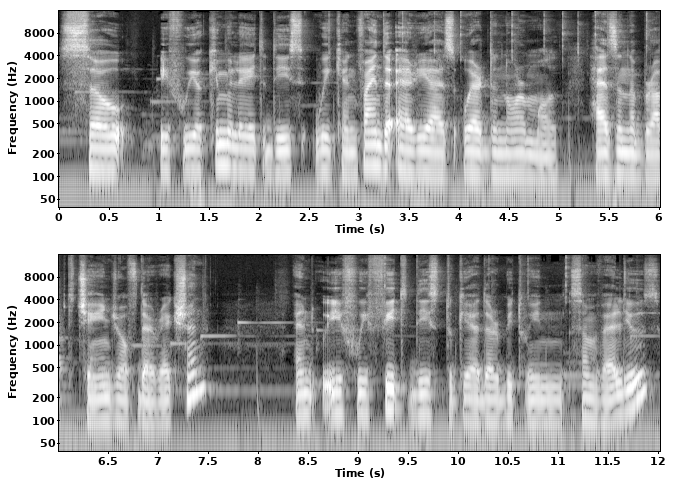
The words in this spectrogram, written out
so if we accumulate this we can find the areas where the normal has an abrupt change of direction. And if we fit this together between some values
